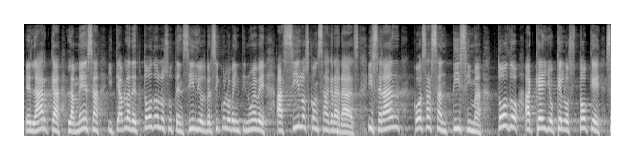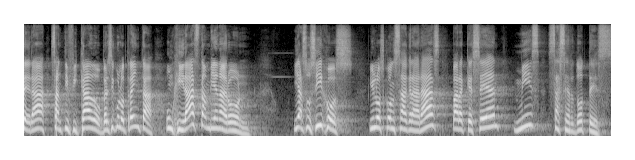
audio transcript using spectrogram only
el arca, la mesa, y te habla de todos los utensilios. Versículo 29, así los consagrarás y serán cosa santísima. Todo aquello que los toque será santificado. Versículo 30, ungirás también a Aarón y a sus hijos y los consagrarás para que sean mis sacerdotes.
